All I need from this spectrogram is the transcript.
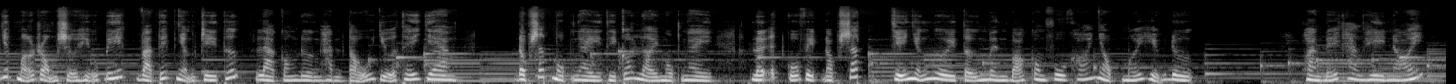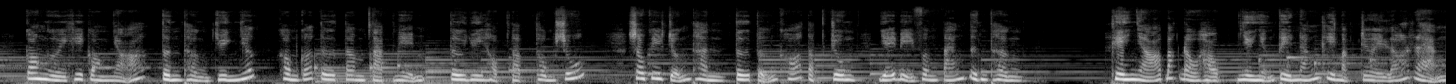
giúp mở rộng sự hiểu biết và tiếp nhận tri thức là con đường hành tẩu giữa thế gian. Đọc sách một ngày thì có lợi một ngày, lợi ích của việc đọc sách chỉ những người tự mình bỏ công phu khó nhọc mới hiểu được. Hoàng đế Khang Hy nói, con người khi còn nhỏ, tinh thần chuyên nhất, không có tư tâm tạp niệm, tư duy học tập thông suốt. Sau khi trưởng thành, tư tưởng khó tập trung, dễ bị phân tán tinh thần. Khi nhỏ bắt đầu học như những tia nắng khi mặt trời ló rạng,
